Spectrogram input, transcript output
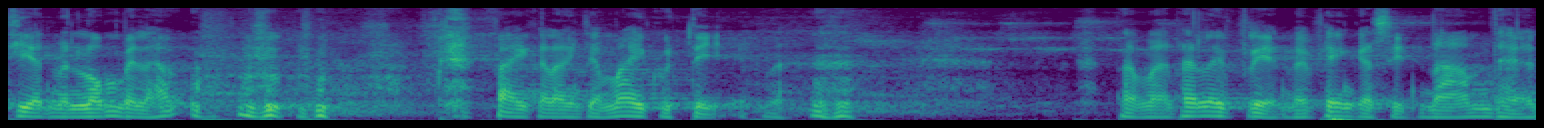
เทียนมันล้มไปแล้ว ไฟกำลังจะไหม้กุฏิ แต่มาท่านเลยเปลี่ยนไปเพ่งกสินน้ำแทน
